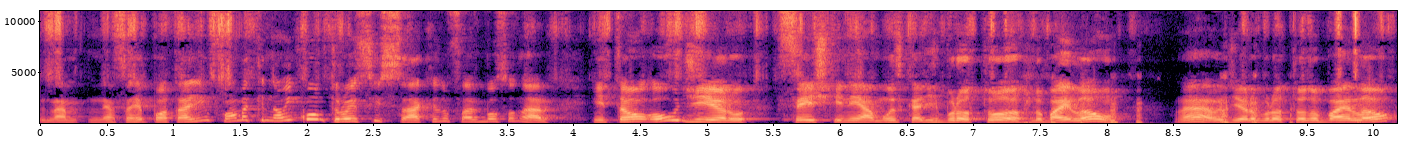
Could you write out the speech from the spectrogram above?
na, nessa reportagem, informa que não encontrou esses saques do Flávio Bolsonaro. Então, ou o dinheiro fez que nem a música diz, brotou no bailão, né? o dinheiro brotou no bailão,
